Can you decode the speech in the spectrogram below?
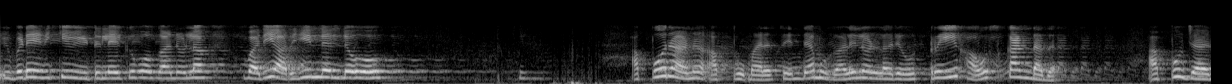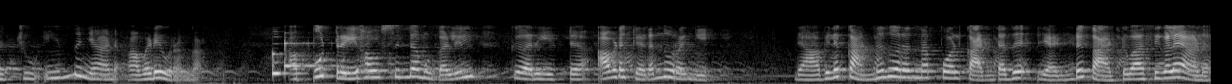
ഇവിടെ എനിക്ക് വീട്ടിലേക്ക് പോകാനുള്ള വഴി അറിയില്ലല്ലോ. അപ്പോഴാണ് അപ്പു മരത്തിന്റെ മുകളിലുള്ള ഒരു ട്രീ ഹൗസ് കണ്ടത്. അപ്പു വിചാരിച്ചു ഇന്ന് ഞാൻ അവിടെ ഉറങ്ങാം. അപ്പു ട്രീ ഹൗസിന്റെ മുകളിൽ കയറിയിട്ട് അവിടെ കിടന്നുറങ്ങി. രാവിലെ കണ്ണു തുറന്നപ്പോൾ കണ്ടത് രണ്ട് കാട്ടുവാസികളെയാണ്.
